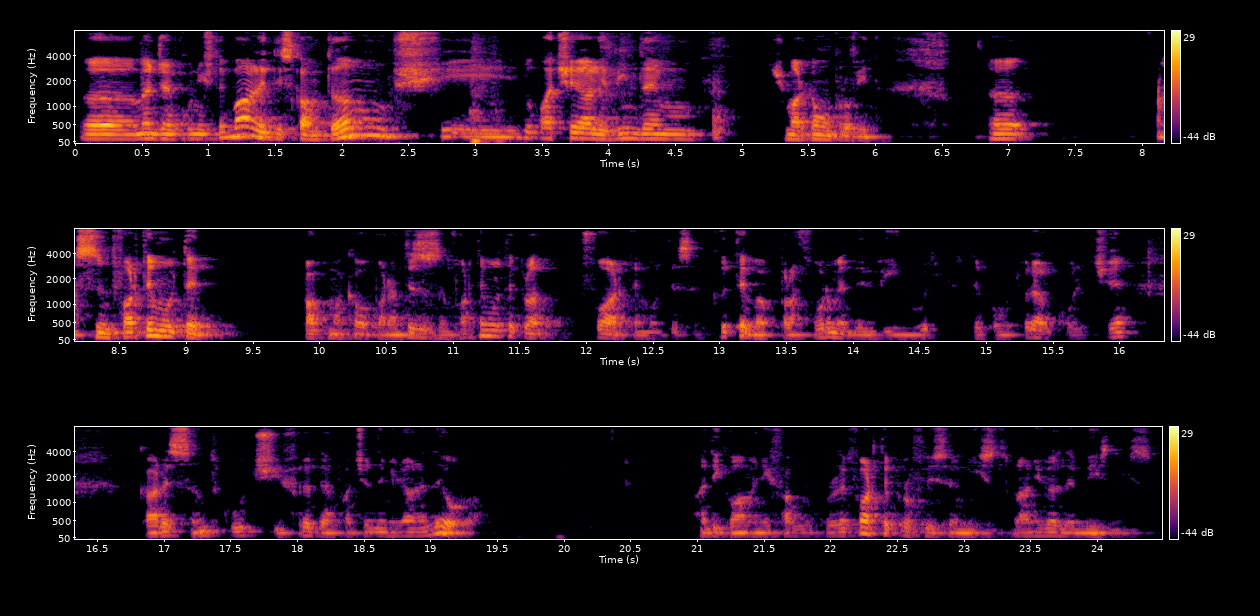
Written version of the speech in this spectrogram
uh, mergem cu niște bani, le discountăm și după aceea le vindem și marcăm un profit. Uh, sunt foarte multe, acum ca o paranteză, sunt foarte multe, foarte multe, sunt câteva platforme de vinuri, de băuturi alcoolice, care sunt cu cifre de afaceri de milioane de euro. Adică oamenii fac lucrurile foarte profesionist, la nivel de business.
